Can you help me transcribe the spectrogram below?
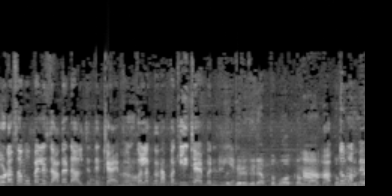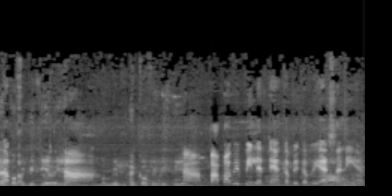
थोड़ा सा वो पहले ज़्यादा डालते थे चाय में। उनको लगता था पतली चाय बन रही तो है। धीरे धीरे अब तो बहुत कम हाँ, अब तो तो मम्मी पापा- कॉफ़ी पीती है भैया। हाँ। मम्मी ब्लैक कॉफ़ी पीती है। हाँ पापा भी पी लेते हैं कभी कभी ऐसा नहीं है।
